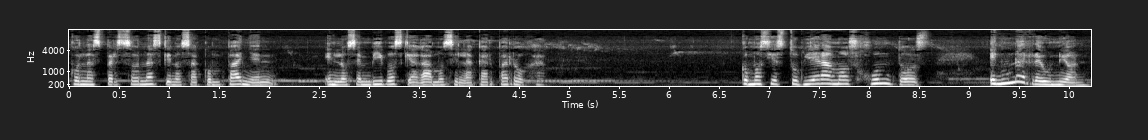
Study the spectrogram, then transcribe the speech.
con las personas que nos acompañen en los en vivos que hagamos en la carpa roja, como si estuviéramos juntos en una reunión.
